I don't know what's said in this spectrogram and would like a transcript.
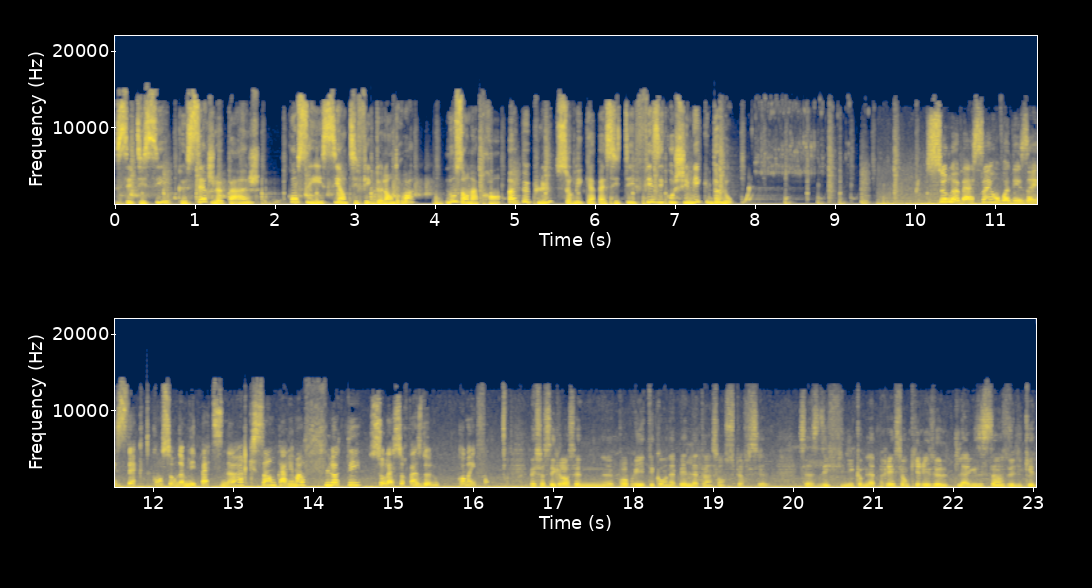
C'est ici que Serge Lepage, conseiller scientifique de l'endroit, nous en apprend un peu plus sur les capacités physico-chimiques de l'eau. Sur le bassin, on voit des insectes qu'on surnomme les patineurs qui semblent carrément flotter sur la surface de l'eau. Comment ils font? Bien, ça, c'est grâce à une propriété qu'on appelle la tension superficielle. Ça se définit comme la pression qui résulte de la résistance du liquide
